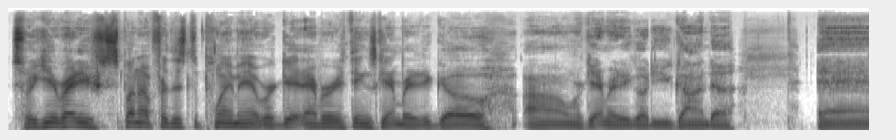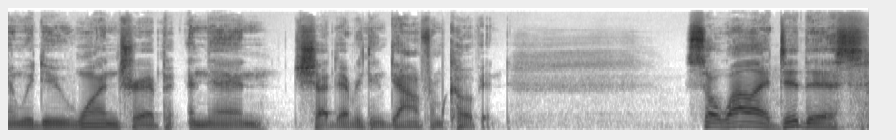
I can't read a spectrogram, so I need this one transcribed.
So we get ready, spun up for this deployment. We're getting everything's getting ready to go. Um, we're getting ready to go to Uganda, and we do one trip and then shut everything down from COVID. So while I did this,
